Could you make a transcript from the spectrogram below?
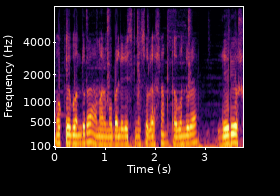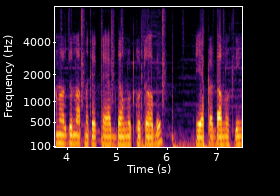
ওকে বন্ধুরা, আমার মোবাইলের স্ক্রিনে চলে আসলাম। তো বন্ধুরা, রেডিও শোনার জন্য আপনাকে একটা অ্যাপ ডাউনলোড করতে হবে। এই অ্যাপটার ডাউনলোড লিঙ্ক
